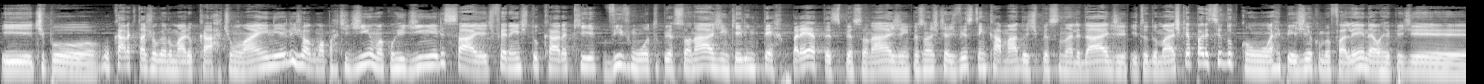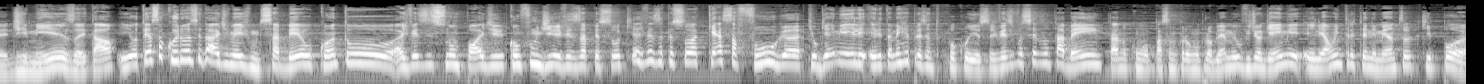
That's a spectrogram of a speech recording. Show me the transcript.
E, tipo, o cara que tá jogando Mario Kart online, ele joga uma partidinha, uma corridinha e ele sai. É diferente do cara que vive um outro personagem, que ele interpreta esse personagem. Personagem que às vezes tem camadas de personalidade e tudo mais, que é parecido com o RPG, como eu falei, né? O RPG de mesa e tal. E eu tenho essa curiosidade mesmo de saber o quanto, às vezes, isso não pode confundir, às vezes, a pessoa, que às vezes a pessoa quer essa fuga, que o game, ele, ele também representa um pouco isso. Às vezes você não tá bem, tá no- passando por algum problema, e o videogame, ele é um entretenimento que, pô,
